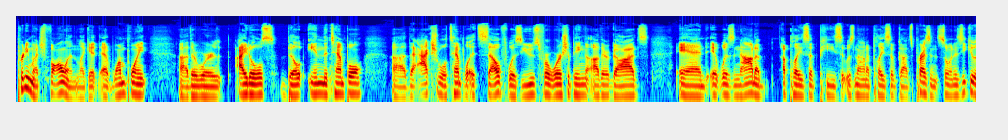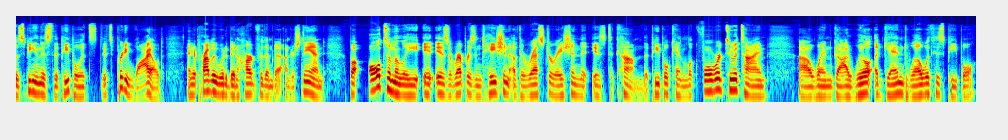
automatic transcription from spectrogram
pretty much fallen. Like at, at one point, uh, there were idols built in the temple. Uh, the actual temple itself was used for worshiping other gods, and it was not a a place of peace. It was not a place of God's presence. So when Ezekiel is speaking this to the people, it's it's pretty wild, and it probably would have been hard for them to understand. But ultimately, it is a representation of the restoration that is to come. The people can look forward to a time uh, when God will again dwell with His people.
